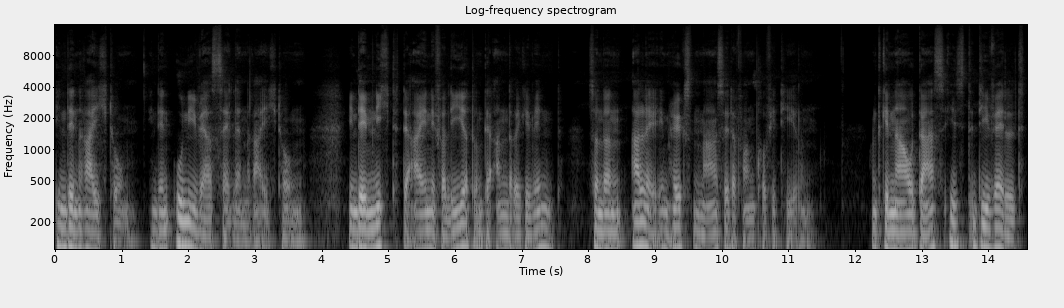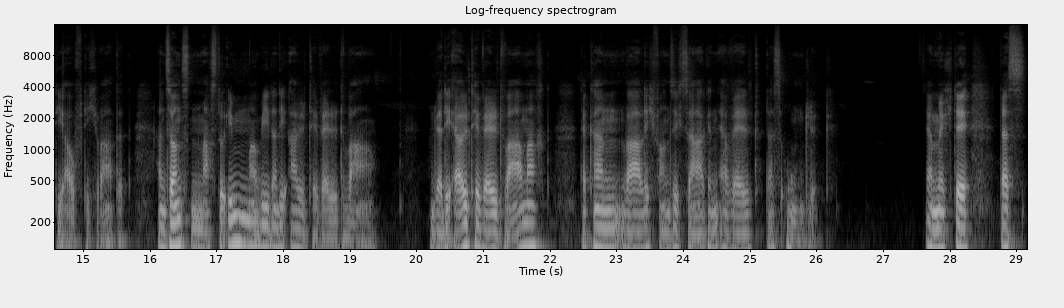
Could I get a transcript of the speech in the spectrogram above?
in den Reichtum, in den universellen Reichtum, in dem nicht der eine verliert und der andere gewinnt, sondern alle im höchsten Maße davon profitieren. Und genau das ist die Welt, die auf dich wartet. Ansonsten machst du immer wieder die alte Welt wahr. Und wer die alte Welt wahr macht, der kann wahrlich von sich sagen, er wählt das Unglück. Er möchte, dass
